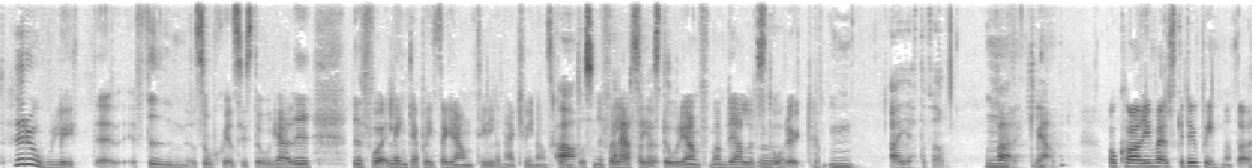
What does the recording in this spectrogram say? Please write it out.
otroligt eh, fin solskenshistoria. Vi, vi får länka på Instagram till den här kvinnans konto ja, så ni får läsa absolut. historien för man blir alldeles mm. tårögd. Mm. Ja, jättefin. Mm. Verkligen. Och Karin, vad älskar du på internet då?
